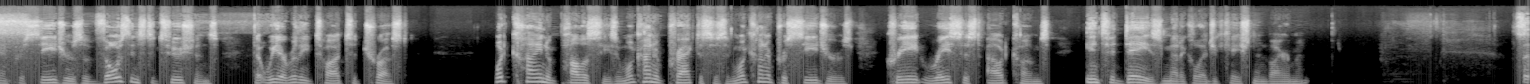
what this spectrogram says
and procedures of those institutions that we are really taught to trust what kind of policies and what kind of practices and what kind of procedures create racist outcomes in today's medical education environment? So,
